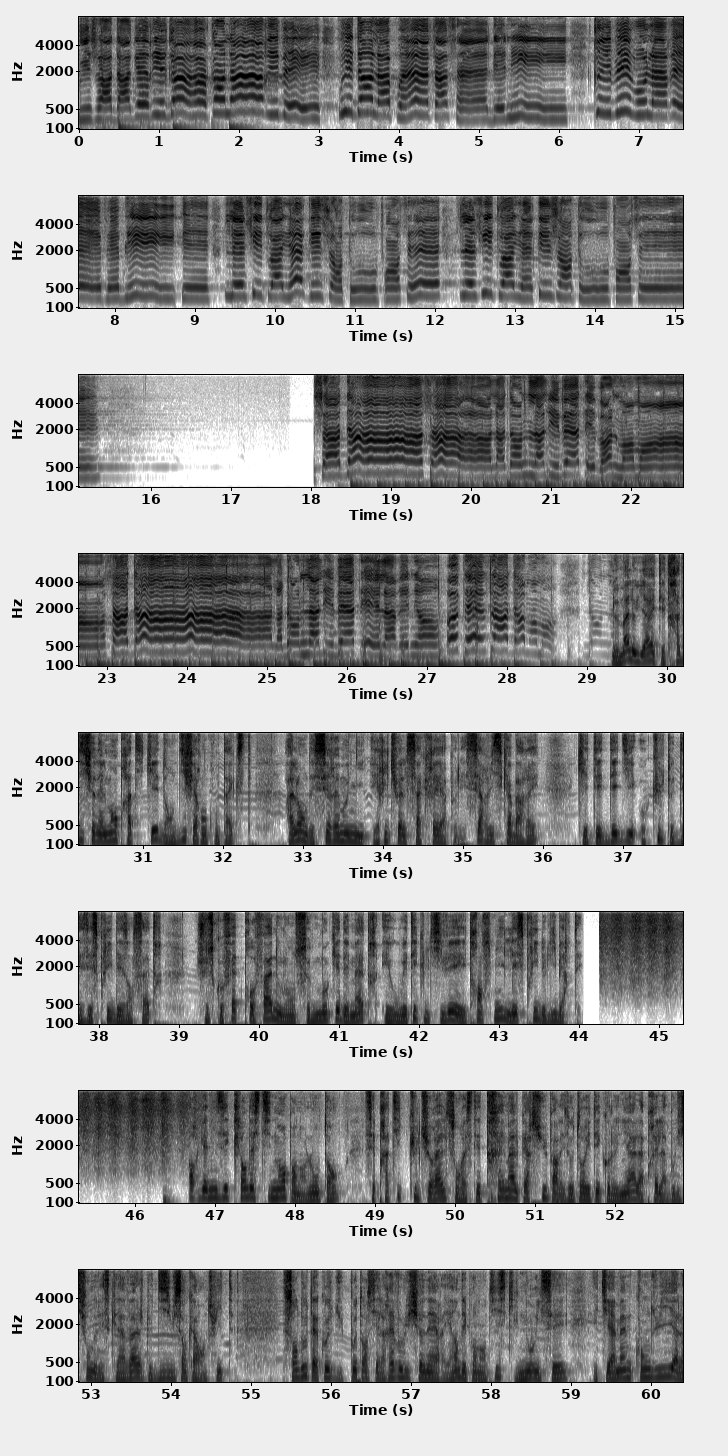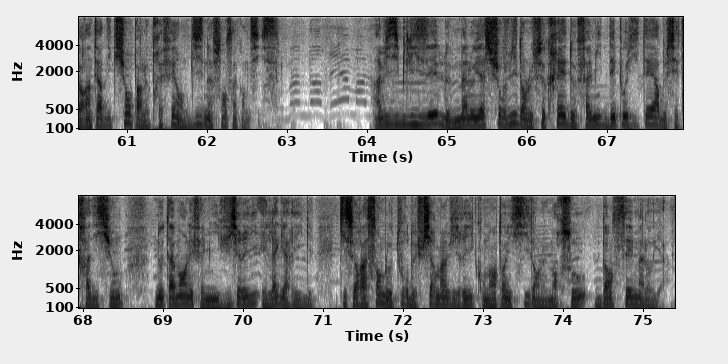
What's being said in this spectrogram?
Oui, ça Guériga, qu'on arrivé, oui, dans la pointe à Saint-Denis. Que vive la République, les citoyens qui sont tout français, les citoyens qui sont tout français. Le maloya était traditionnellement pratiqué dans différents contextes, allant des cérémonies et rituels sacrés appelés services cabaret, qui étaient dédiés au culte des esprits des ancêtres, jusqu'aux fêtes profanes où l'on se moquait des maîtres et où était cultivé et transmis l'esprit de liberté. Organisées clandestinement pendant longtemps, ces pratiques culturelles sont restées très mal perçues par les autorités coloniales après l'abolition de l'esclavage de 1848, sans doute à cause du potentiel révolutionnaire et indépendantiste qu'ils nourrissaient et qui a même conduit à leur interdiction par le préfet en 1956. Invisibilisé, le Maloya survit dans le secret de familles dépositaires de ces traditions, notamment les familles Viry et Lagarigue, qui se rassemblent autour de Firmin Viry qu'on entend ici dans le morceau Danser Maloya.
